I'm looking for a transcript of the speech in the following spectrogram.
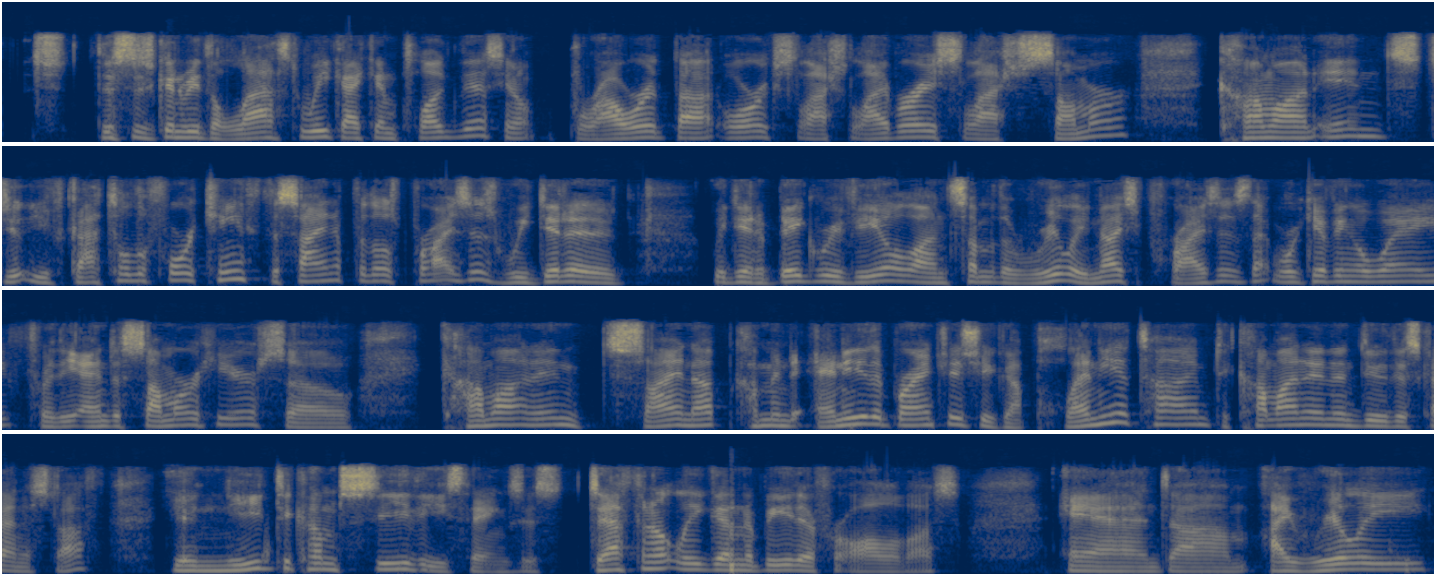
this is going to be the last week I can plug this. You know, broward.org slash library slash summer. Come on in. You've got till the 14th to sign up for those prizes. We did a we did a big reveal on some of the really nice prizes that we're giving away for the end of summer here. So come on in, sign up, come into any of the branches. You've got plenty of time to come on in and do this kind of stuff. You need to come see these things. It's definitely going to be there for all of us. And um, I really,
